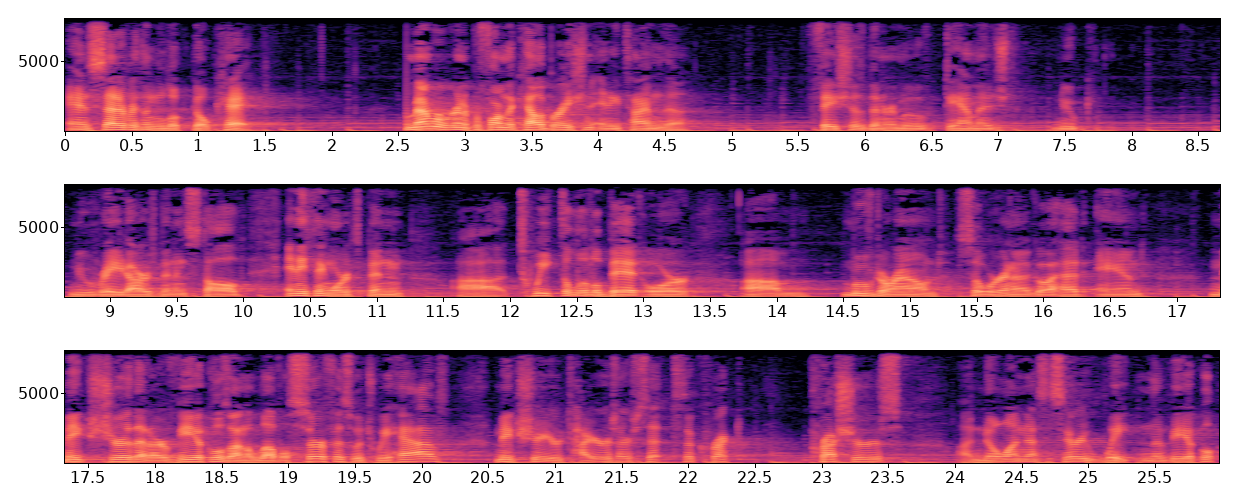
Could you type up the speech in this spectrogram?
and said everything looked okay. Remember, we're going to perform the calibration anytime the fascia has been removed, damaged, new, new radar has been installed, anything where it's been uh, tweaked a little bit or um, moved around. So we're gonna go ahead and make sure that our vehicle's on a level surface, which we have. Make sure your tires are set to the correct pressures, uh, no unnecessary weight in the vehicle.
